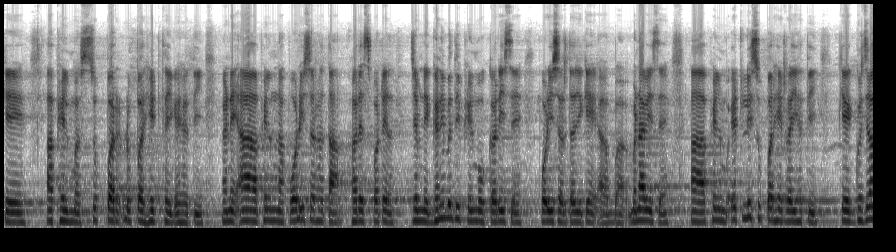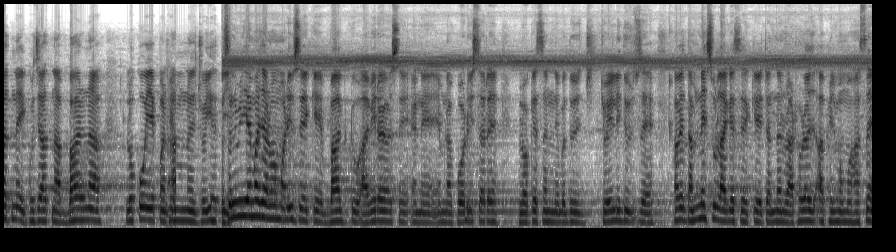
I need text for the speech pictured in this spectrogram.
કે આ ફિલ્મ સુપર ડુપર હિટ થઈ ગઈ હતી. અને આ ફિલ્મના પ્રોડ્યુસર હતા હરેશ પટેલ જેમણે ઘણી બધી ફિલ્મો કરી છે પ્રોડ્યુસર તરીકે બનાવી છે. આ ફિલ્મ એટલી સુપરહિટ રહી હતી કે ગુજરાત નહીં, ગુજરાતના બહારના લોકોએ પણ ફિલ્મને જોઈ હતી. સોશિયલ મીડિયામાં જાણવા મળ્યું છે કે ભાગ ટુ આવી રહ્યો છે અને એમના પ્રોડ્યુસરે લોકેશનને બધું જોઈ લીધું છે. હવે તમને શું લાગે છે કે ચંદન રાઠોડ જ આ ફિલ્મમાં હશે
